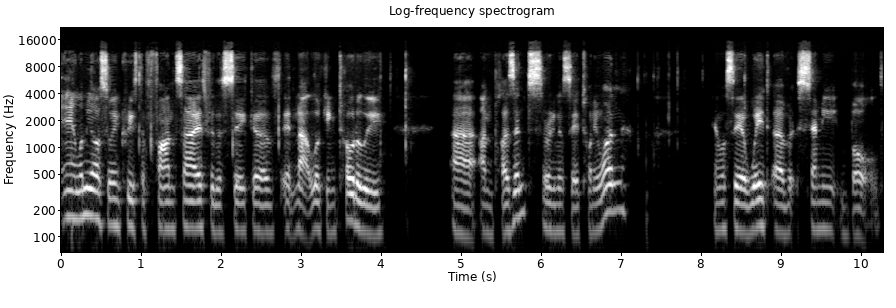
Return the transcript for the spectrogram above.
And let me also increase the font size for the sake of it not looking totally uh, unpleasant. So we're going to say 21. And we'll say a weight of semi-bold.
